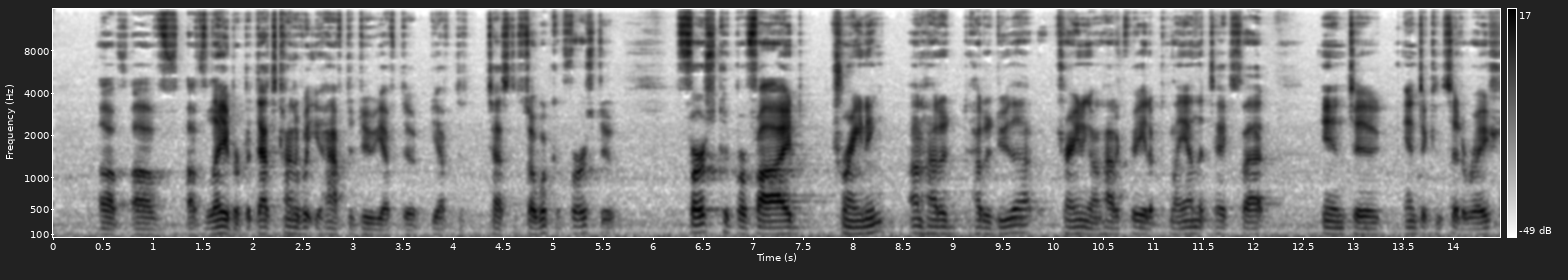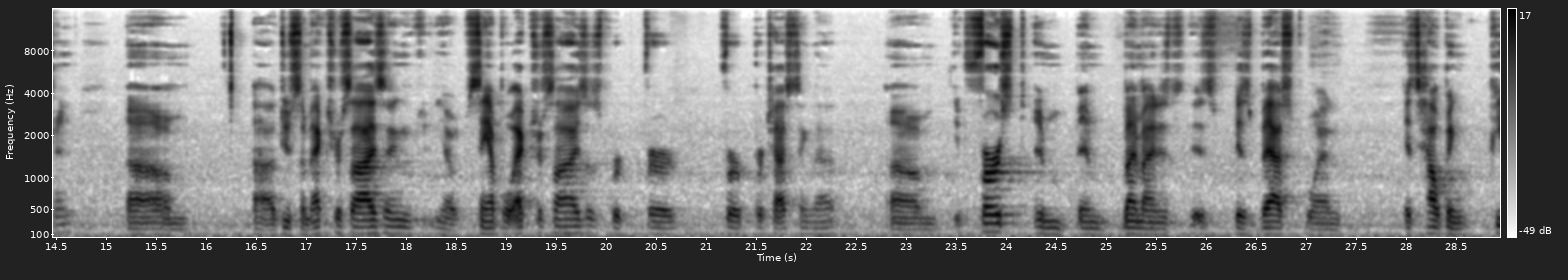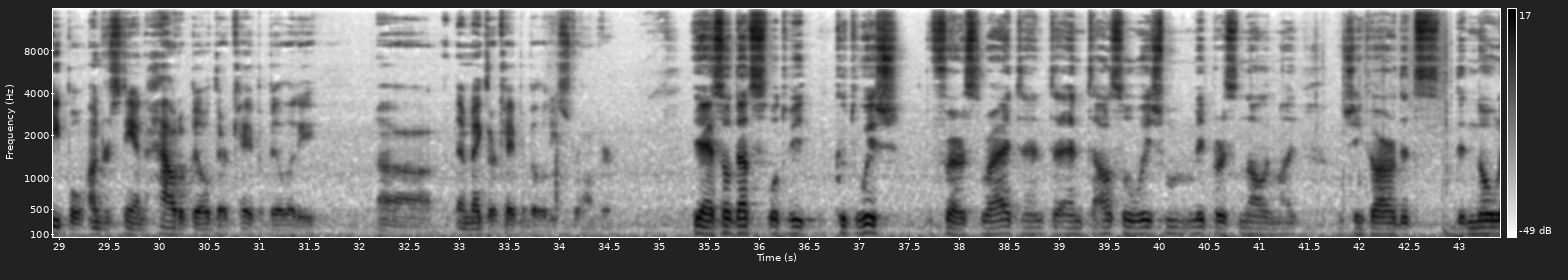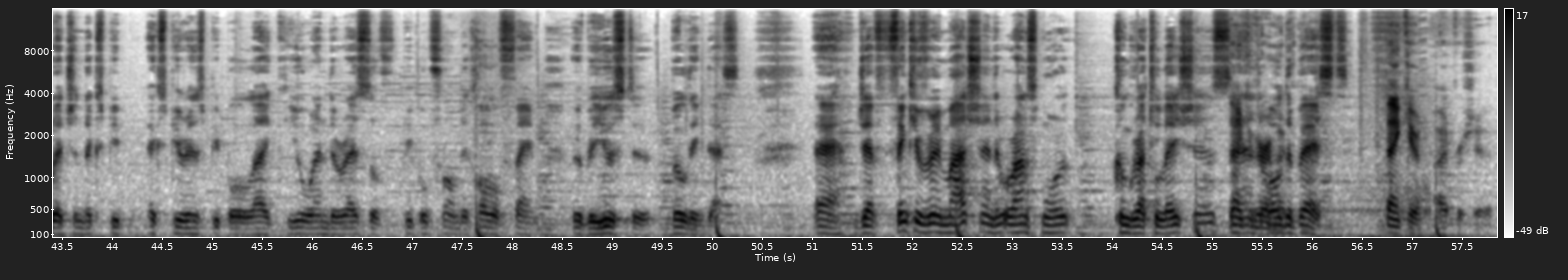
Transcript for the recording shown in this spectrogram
of, of, of labor, but that's kind of what you have to do. You have to you have to test it. So what could FIRST do? FIRST could provide training on how to how to do that, training on how to create a plan that takes that into into consideration. Um, uh, do some exercising, you know, sample exercises for for for, for testing that. Um, first, in, in, my mind, is, is, is best when it's helping people understand how to build their capability uh, and make their capability stronger. Yeah, so that's what we could wish first, right? And and also wish me personally, my wishing are that the knowledge and exp- experience people like you and the rest of people from the Hall of Fame will be used to building this. Uh, Jeff, thank you very much, and once more, congratulations thank and all much. the best. Thank you. I appreciate it.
